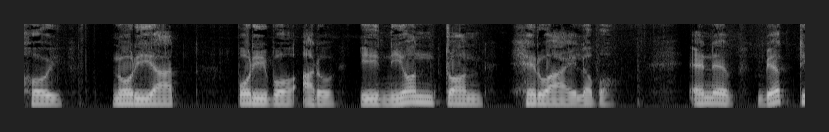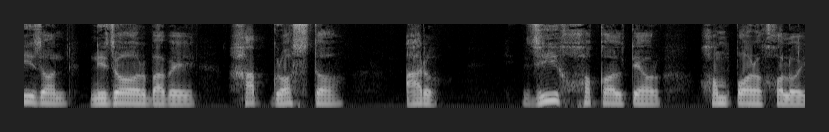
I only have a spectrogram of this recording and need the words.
হৈ নৰিয়াত পৰিব আৰু ই নিয়ন্ত্ৰণ হেৰুৱাই ল'ব। এনে ব্যক্তিজন নিজৰ বাবে সাপগ্ৰস্ত আৰু যিসকল তেওঁৰ সম্পৰ্কলৈ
